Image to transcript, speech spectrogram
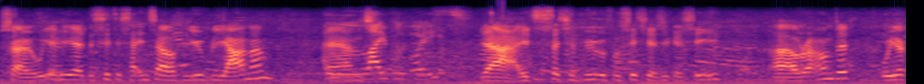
So we are here at the city center of Ljubljana. A And lively place. yeah, it's such a beautiful city as you can see uh, around it. We are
